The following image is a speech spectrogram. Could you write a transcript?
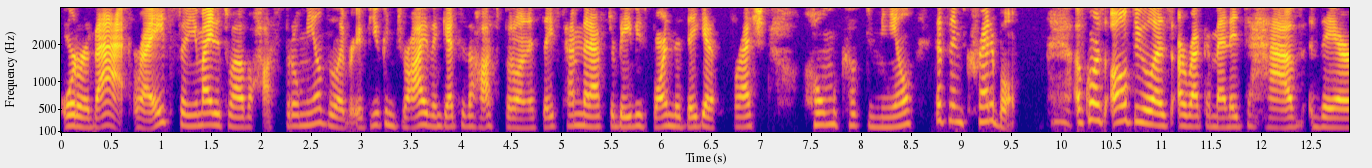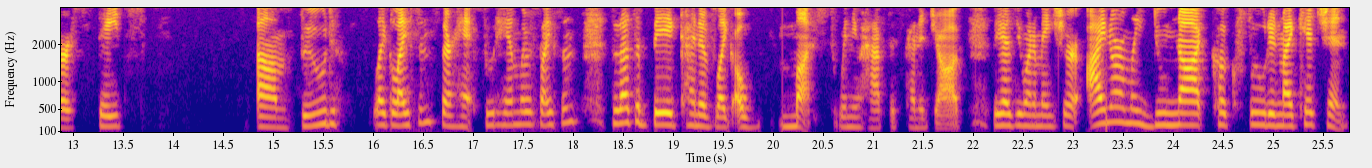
order that, right? So you might as well have a hospital meal delivery. If you can drive and get to the hospital in a safe time that after baby's born that they get a fresh home cooked meal, that's incredible. Of course, all doulas are recommended to have their state's um, food like license, their ha- food handler's license. So that's a big kind of like a must when you have this kind of job because you want to make sure I normally do not cook food in my kitchen.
